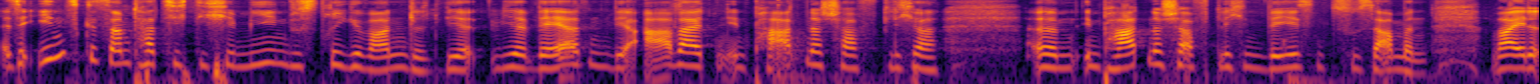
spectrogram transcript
also insgesamt hat sich die Chemieindustrie gewandelt. Wir, wir werden, wir arbeiten in partnerschaftlicher, ähm, im partnerschaftlichen Wesen zusammen, weil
